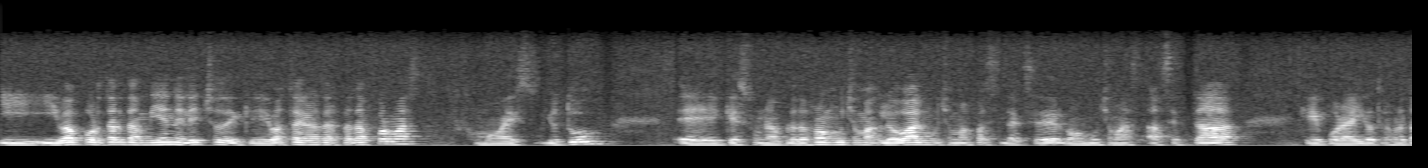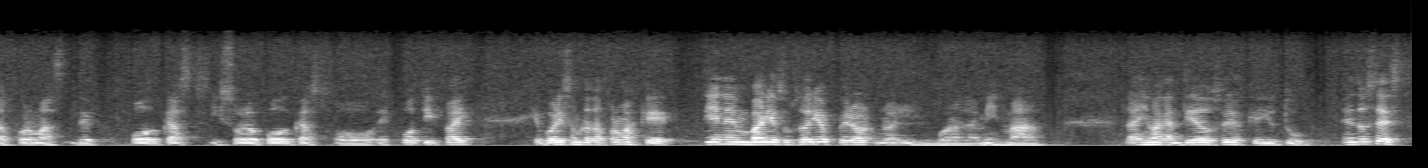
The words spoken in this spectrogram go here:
y, y va a aportar también el hecho de que va a estar en otras plataformas, como es YouTube, eh, que es una plataforma mucho más global, mucho más fácil de acceder, como mucho más aceptada que por ahí otras plataformas de podcast y solo podcast o Spotify, que por ahí son plataformas que tienen varios usuarios, pero no es bueno, la misma la misma cantidad de usuarios que YouTube. Entonces,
